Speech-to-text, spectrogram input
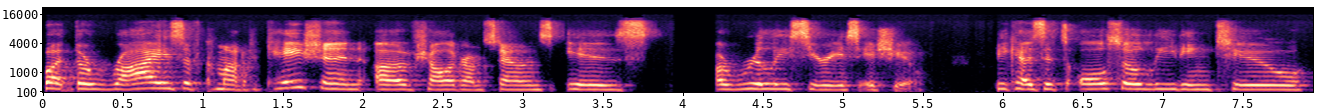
But the rise of commodification of shalagram stones is a really serious issue because it's also leading to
